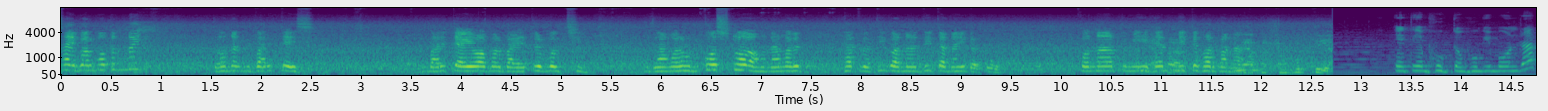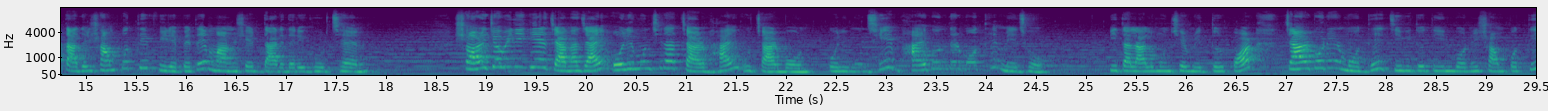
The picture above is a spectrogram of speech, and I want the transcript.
সাইবার মতন নাই। তখন আমি বাড়িতে আইছি। বাড়িতে আইও আমার বাড়িতে বলছি যে আমার এখন কষ্ট এখন আমার হাতটা দিবা না দিতা না এটা না তুমি হেল্প নিতে পারবা না। এতে ভুক্তভোগী বোনরা তাদের সম্পত্তি ফিরে পেতে মানুষের দাঁড়ে দাঁড়িয়ে ঘুরছেন। সরেজমিনে গিয়ে জানা যায় অলি মুন্সিরা চার ভাই ও চার বোন। অলি মুন্সি ভাই বোনদের মধ্যে মেঝো। পিতা লালু মুন্সির মৃত্যুর পর চার বোনের মধ্যে জীবিত তিন বোনের সম্পত্তি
